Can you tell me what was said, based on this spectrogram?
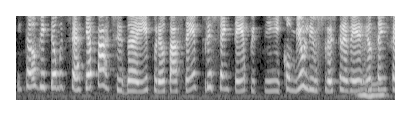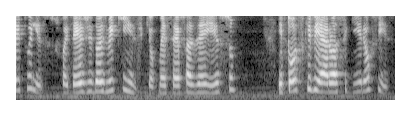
Então eu vi que deu muito certo. E a partir daí, por eu estar sempre sem tempo e, e com mil livros para escrever, Uhum. eu tenho feito isso. Foi desde 2015 que eu comecei a fazer isso. E todos que vieram a seguir eu fiz.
